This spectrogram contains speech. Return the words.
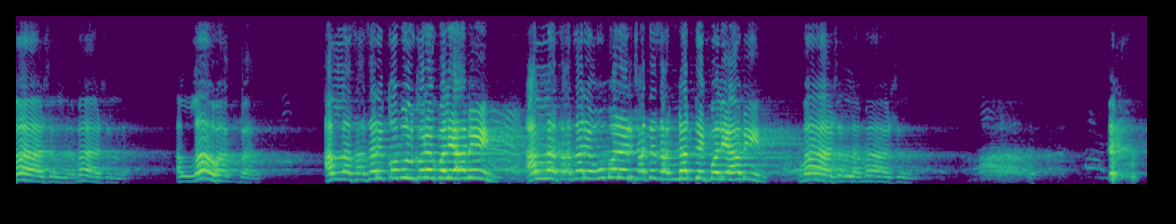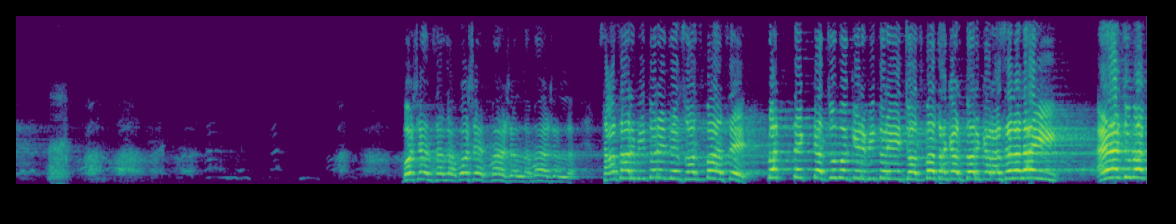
মাশাল্লাহ মাশাল্লাহ আল্লাহু আকবার। আল্লাহ সাজারে কবুল করুক বলি আমিন। আল্লাহ সাজারে উমরের সাথে জান্নাত দেখ বলি আমিন। মাশাল্লাহ মাশাল্লাহ বসেন সাজা, বসেন মাশাল্লাহ মাশাল্লাহ সাজার ভিতরে যে জজবা আছে, প্রত্যেকটা যুবকের ভিতরে এই জজবা থাকার দরকার আছে না নাই? যুবক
